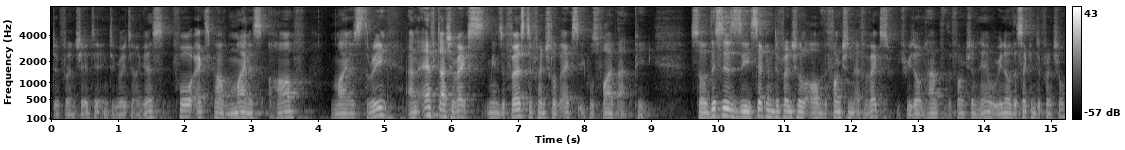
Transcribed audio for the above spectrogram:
differentiate it, integrate it I guess. 4x power minus a half minus 3 and f dash of x means the first differential of x equals 5 at p. So this is the second differential of the function f of x, which we don't have the function here, but we know the second differential.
